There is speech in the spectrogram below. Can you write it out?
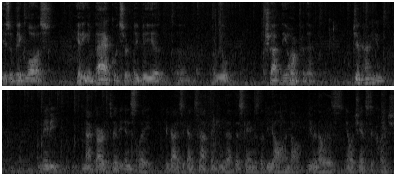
is a big loss. Getting him back would certainly be a, um, a real shot in the arm for them. Jim, how do you maybe not guard this, maybe insulate your guys against not thinking that this game is the be-all, end-all, even though it is, you know, a chance to clinch?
